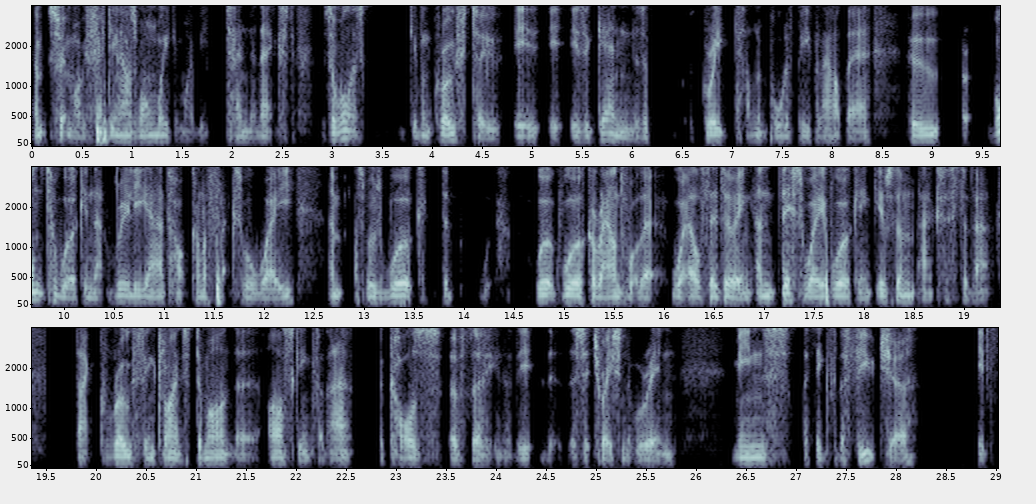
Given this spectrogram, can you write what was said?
Um, so it might be 15 hours one week, it might be 10 the next. So what that's given growth to is, is again, there's a great talent pool of people out there who want to work in that really ad hoc kind of flexible way. And um, I suppose work the work work around what they what else they're doing, and this way of working gives them access to that. That growth in clients' demand, uh, asking for that because of the you know the, the situation that we're in, means I think for the future, it's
